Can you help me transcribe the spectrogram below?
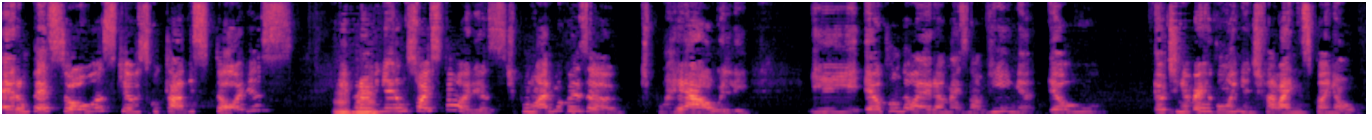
eram pessoas que eu escutava histórias uhum. e pra uhum. mim eram só histórias. Tipo, não era uma coisa, tipo, real ali. E eu, quando eu era mais novinha, eu, eu tinha vergonha de falar em espanhol.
